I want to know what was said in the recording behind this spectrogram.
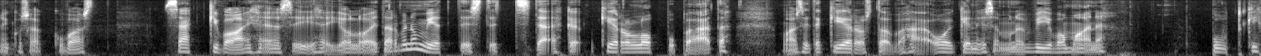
niin kuin sä kuvasit, säkkivaiheen siihen, jolloin ei tarvinnut miettiä sitä, ehkä kierron loppupäätä, vaan siitä kierrosta vähän oikein semmoinen viivamainen putki.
